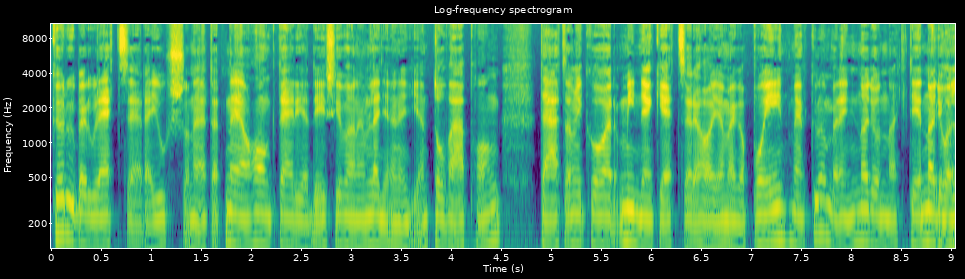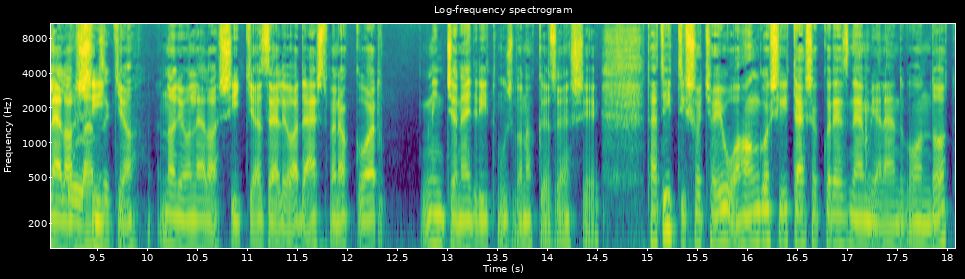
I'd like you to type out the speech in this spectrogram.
körülbelül egyszerre jusson el, tehát ne a hang terjedésével, hanem legyen egy ilyen továbbhang, tehát amikor mindenki egyszerre hallja meg a poént, mert különben egy nagyon nagy tér nagyon lelassítja, nagyon lelassítja az előadást, mert akkor nincsen egy ritmusban a közönség. Tehát itt is, hogyha jó a hangosítás, akkor ez nem jelent gondot.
